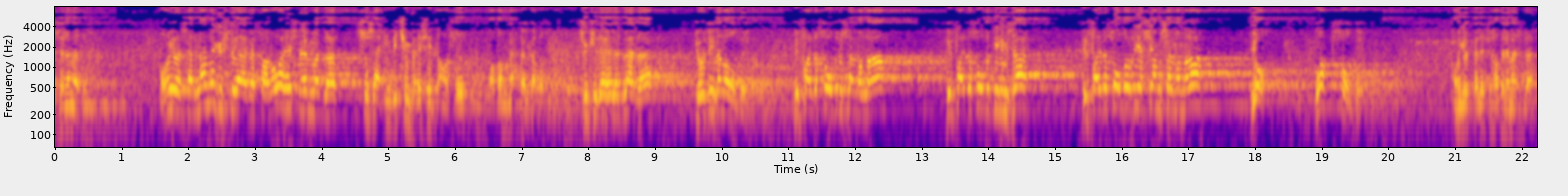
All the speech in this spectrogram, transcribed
Öz eləmədi. Ona görə səndən də güclülər və s. Onlar heç nə bilmədilər. Xüsusən indi kim belə şey danışır, adam məhdəl qalır. Çünki də elədilər də, gördükdə nə oldu? Bir faydası oldu müsəlmanlara, bir faydası oldu dinimizə, bir faydası oldu orada yaşayan müsəlmanlara? Yox. Laf pis oldu. Ona görə belə cihad eləməzlər.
